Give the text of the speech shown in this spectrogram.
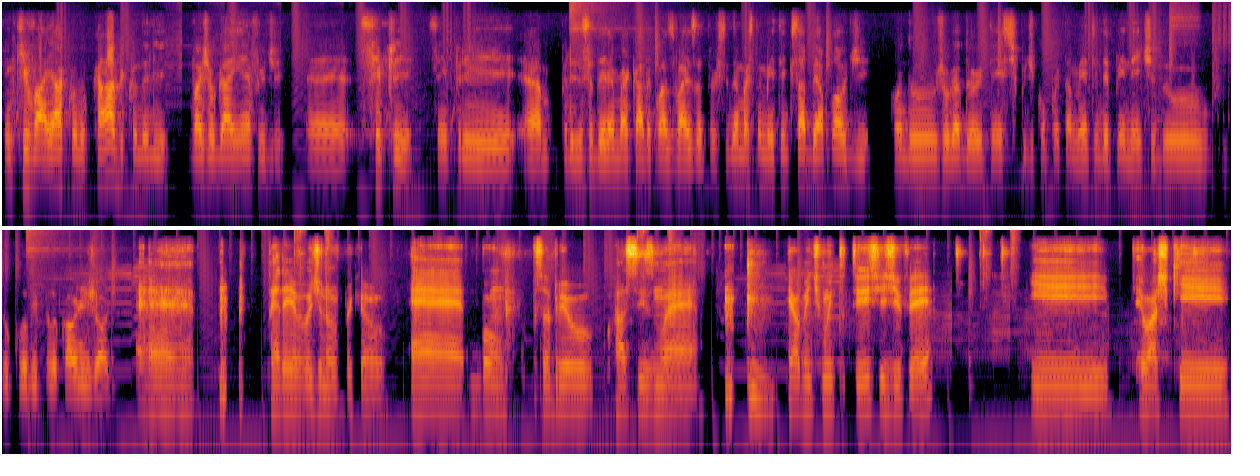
tem que vaiar quando cabe, quando ele vai jogar em Anfield, é, sempre, sempre a presença dele é marcada com as vaias da torcida, mas também tem que saber aplaudir quando o jogador tem esse tipo de comportamento, independente do, do clube pelo qual ele joga. É... Pera aí, eu vou de novo, porque eu... É, bom, sobre o racismo, é realmente muito triste de ver, e eu acho que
